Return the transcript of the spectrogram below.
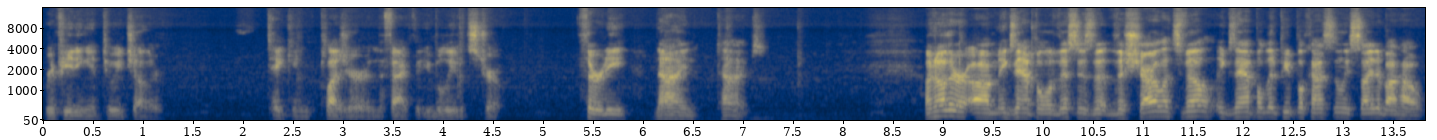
repeating it to each other, taking pleasure in the fact that you believe it's true. 39 times. Another um, example of this is the, the Charlottesville example that people constantly cite about how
